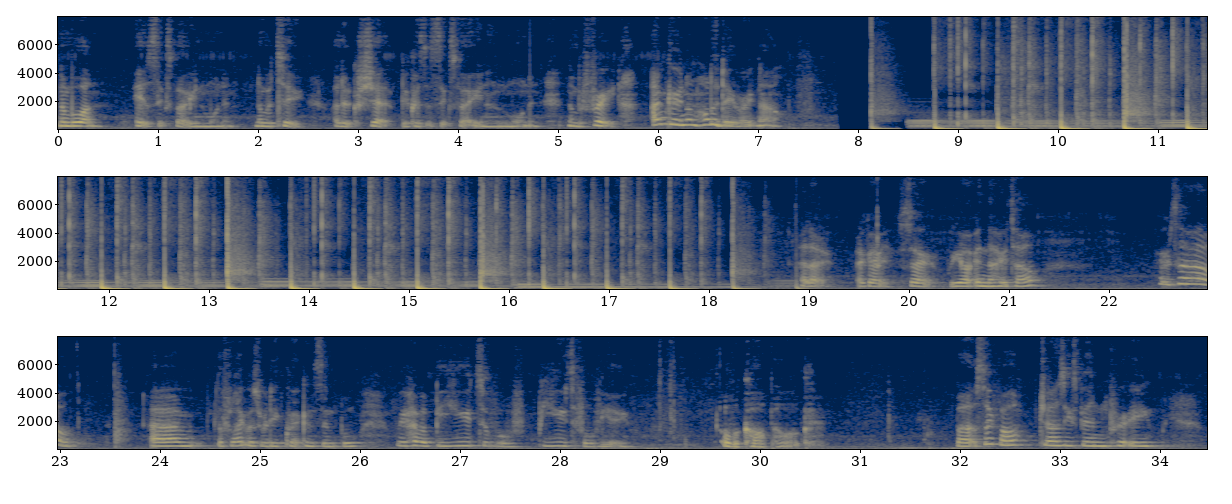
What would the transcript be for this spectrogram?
Number one, it's 6.30 in the morning. Number two, I look shit because it's 6.30 in the morning. Number three, I'm going on holiday right now. Hello. Okay, so we are in the hotel. Hotel! Um, the flight was really quick and simple. We have a beautiful, beautiful view of a car park. But so far, Jersey's been pretty,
